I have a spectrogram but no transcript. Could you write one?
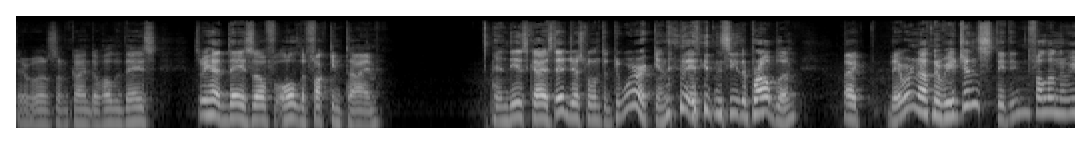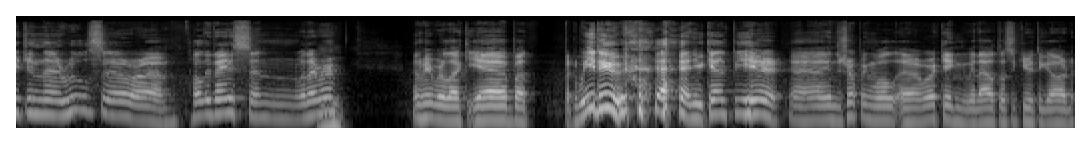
there were some kind of holidays. So we had days off all the fucking time. And these guys, they just wanted to work and they didn't see the problem. Like, they were not Norwegians, they didn't follow Norwegian uh, rules or uh, holidays and whatever. Mhm. And we were like, yeah, but but we do, and you can't be here uh, in the shopping mall uh, working without a security guard.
